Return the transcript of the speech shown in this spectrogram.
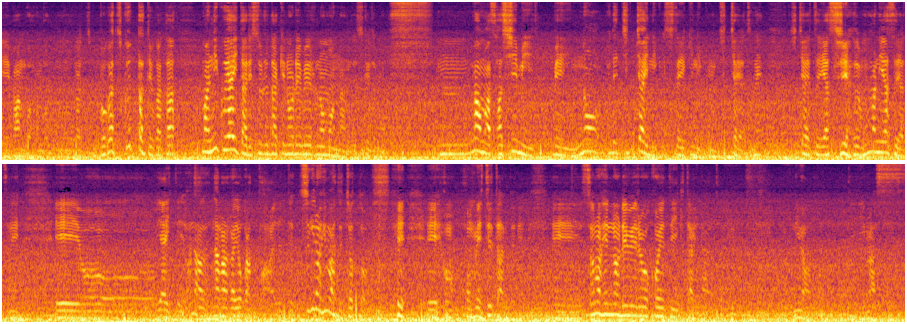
え晩ご飯僕が僕が作ったという方、まあ、肉焼いたりするだけのレベルのもんなんですけどもうんまあまあ刺身メインのでちっちゃい肉ステーキ肉のちっちゃいやつね。ちっちゃいやつ安いやつほんまに安いやつね、えー、焼いてななかなか良かったって次の日までちょっと えー、褒めてたんでね、えー、その辺のレベルを超えていきたいなというふうには思っています。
